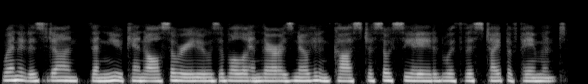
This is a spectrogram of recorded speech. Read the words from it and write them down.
When it is done, then you can also reusable and there is no hidden cost associated with this type of payment.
